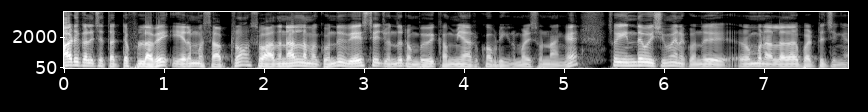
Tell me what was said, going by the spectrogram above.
ஆடு கழிச்ச தட்டை ஃபுல்லாகவே எருமை சாப்பிட்றோம் ஸோ அதனால் நமக்கு வந்து வேஸ்டேஜ் வந்து ரொம்பவே கம்மியாக இருக்கும் அப்படிங்கிற மாதிரி சொன்னாங்க. ஸோ இந்த விஷயமும் எனக்கு வந்து ரொம்ப நல்லதாக பட்டுச்சுங்க.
